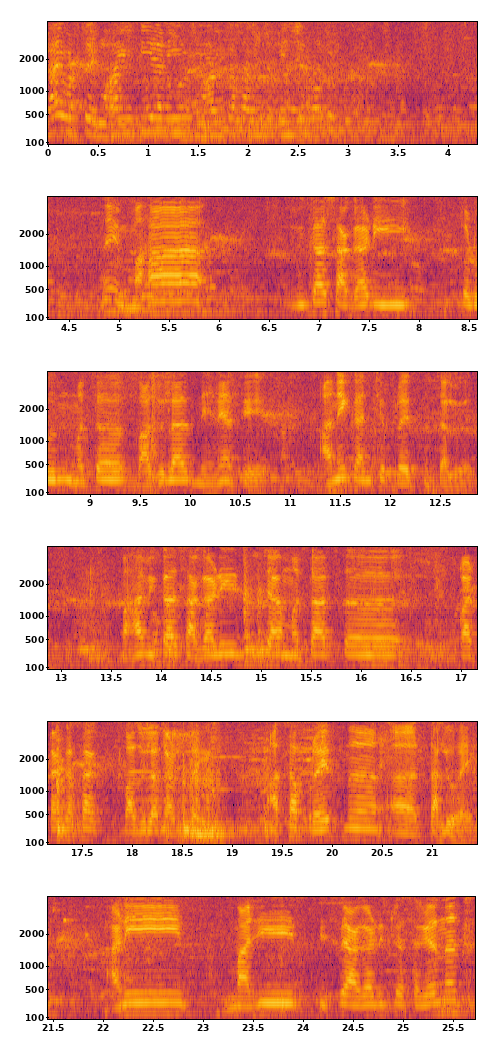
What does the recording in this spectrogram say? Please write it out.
काय वाटतंय महायुती आणि महाविकास आघाडीचं टेन्शन नाही विकास आघाडीकडून मतं बाजूला नेण्याचे अनेकांचे प्रयत्न चालू आहेत. महाविकास आघाडीच्या मतात काटा वाटा कसा बाजूला काढता येईल असा प्रयत्न चालू आहे. आणि माझी तिसऱ्या आघाडीतल्या सगळ्यांनाच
